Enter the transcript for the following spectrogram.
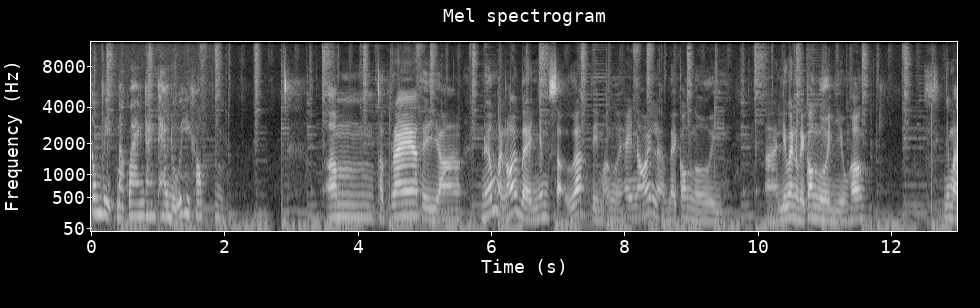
công việc mà quang đang theo đuổi hay không? Ừ. um, thật ra thì uh, nếu mà nói về nhân sự á, thì mọi người hay nói là về con người à, liên quan về con người nhiều hơn. Nhưng mà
